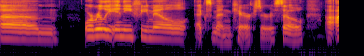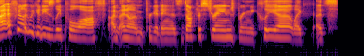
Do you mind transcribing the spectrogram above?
Um, or really any female X Men character. So uh, I feel like we could easily pull off. I, I, know I'm forgetting. It's Doctor Strange, bring me Clea. Like it's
